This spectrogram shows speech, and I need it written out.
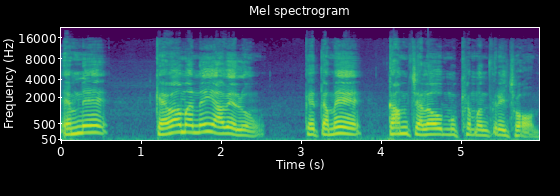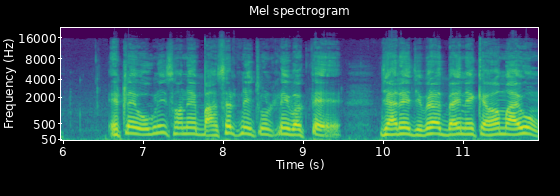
એમને કહેવામાં નહીં આવેલું કે તમે કામ ચલાવ, મુખ્યમંત્રી છો. એટલે ઓગણીસો ને બાસઠની ચૂંટણી વખતે જ્યારે જીવરાજભાઈને કહેવામાં આવ્યું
